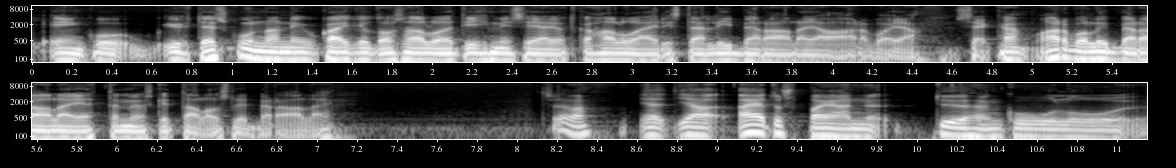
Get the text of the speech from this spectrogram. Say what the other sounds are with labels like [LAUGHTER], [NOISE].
niin kuin yhteiskunnan niin kuin kaikilta osa-alueilta ihmisiä, jotka haluaa edistää liberaaleja arvoja, sekä arvoliberaaleja että myöskin talousliberaaleja. Se on. Ja, ja ajatuspajan työhön kuuluu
